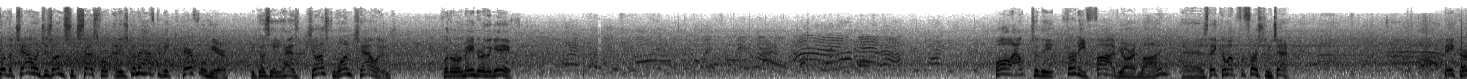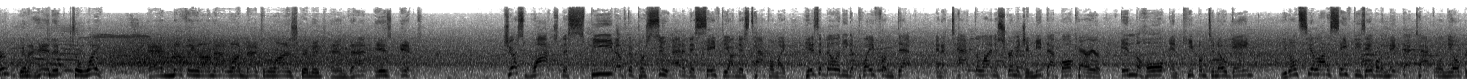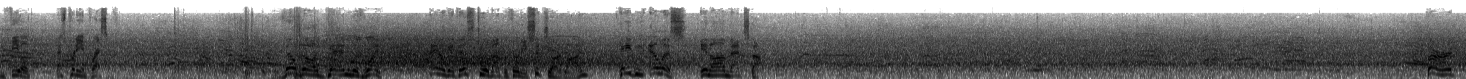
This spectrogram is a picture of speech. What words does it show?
So the challenge is unsuccessful, and he's going to have to be careful here because he has just one challenge for the remainder of the game. Ball out to the 35-yard line as they come up for first and 10. Baker going to hand it to White. And nothing on that one back to the line of scrimmage, and that is it. Just watch the speed of the pursuit out of this safety on this tackle, Mike. His ability to play from depth and attack the line of scrimmage and meet that ball carrier in the hole and keep him to no gain. You don't see a lot of safeties able to make that tackle in the open field. That's pretty impressive. They'll go again with White. And he'll get this to about the 36-yard line. Kaden Elliss in on that stop.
